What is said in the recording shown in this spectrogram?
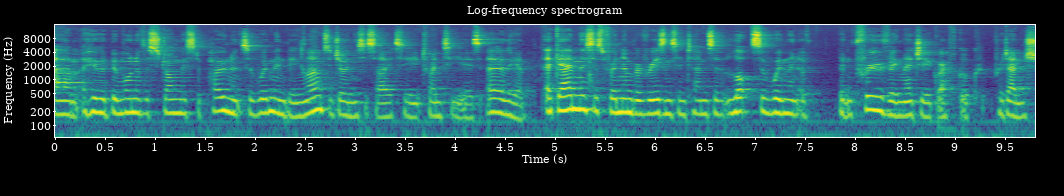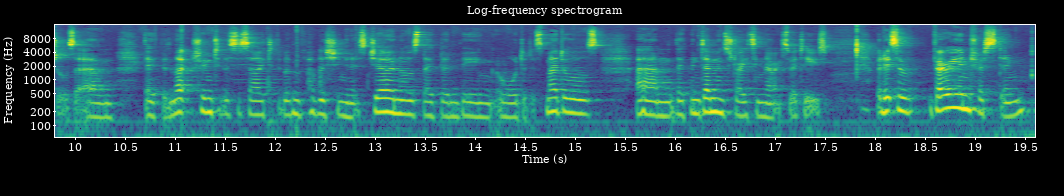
um, who had been one of the strongest opponents of women being allowed to join the society 20 years earlier. Again, this is for a number of reasons in terms of lots of women have been proving their geographical credentials. Um, they've been lecturing to the society, they've been publishing in its journals, they've been being awarded its medals, um, they've been demonstrating their expertise. But it's very interesting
